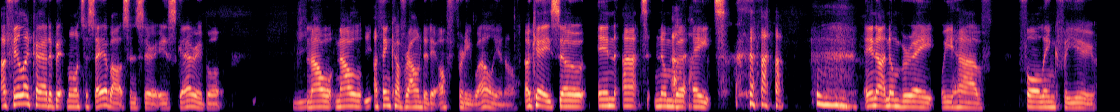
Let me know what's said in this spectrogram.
I feel like I had a bit more to say about sincerity is scary, but now now I think I've rounded it off pretty well, you know. Okay, so in at number eight. in at number eight, we have Falling for You.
